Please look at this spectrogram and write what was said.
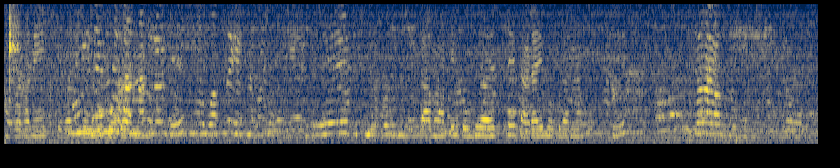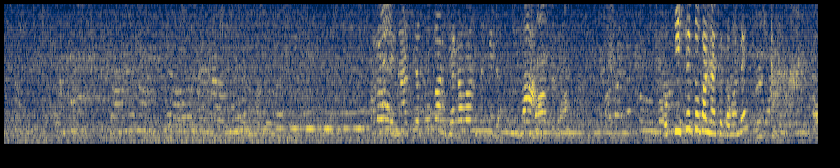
ভগবানের সেবার জন্য ভোগ রান্না হচ্ছে। সব মঠের বন্ধুরা এসছে তারাই ভোগ রান্না করছে। ও কিসের দোকান আছে তোমাদের? ও।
